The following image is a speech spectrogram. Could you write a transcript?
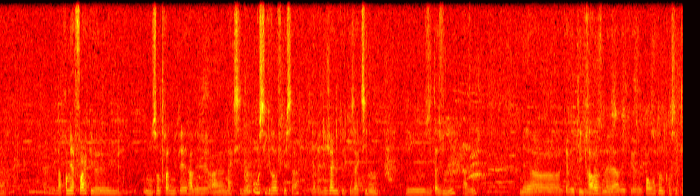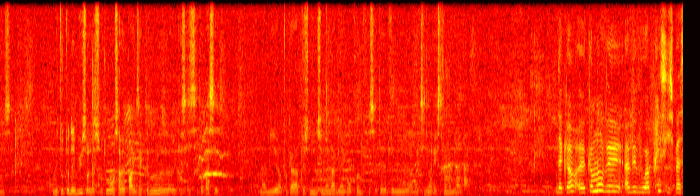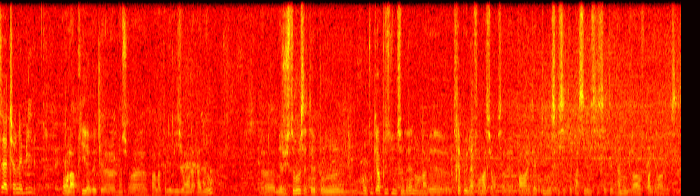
la première fois qu'une centrale nucléaire avait un accident aussi grave que ça. Il y avait déjà eu quelques accidents aux États-Unis avant, mais euh, qui avaient été graves, mais avec euh, pas autant de conséquences. Mais tout au début, sur- surtout, on ne savait pas exactement euh, qu'est-ce qui s'était passé. On a mis en tout cas plus d'une semaine à bien comprendre que c'était devenu un accident extrêmement grave. D'accord. Euh, comment avez- avez-vous appris ce qui se passait à Tchernobyl? On l'a appris avec, euh, bien sûr, euh, par la télévision, la radio. Euh, mais justement, c'était pour, en tout cas plus d'une semaine, on avait euh, très peu d'informations. On ne savait pas exactement ce qui s'était passé, si c'était vraiment grave, pas grave, etc.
